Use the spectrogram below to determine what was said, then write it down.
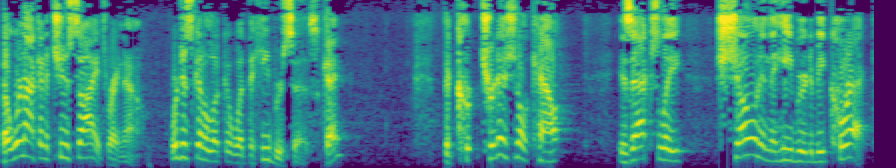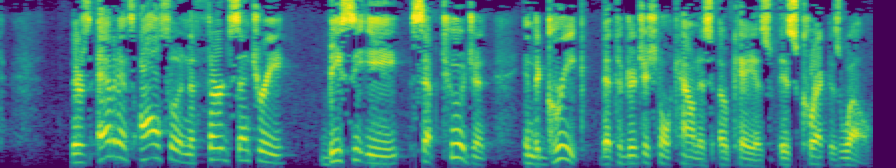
But we're not going to choose sides right now. We're just going to look at what the Hebrew says, okay? The cr- traditional count is actually shown in the Hebrew to be correct. There's evidence also in the third century BCE Septuagint in the Greek that the traditional count is okay, is, is correct as well.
